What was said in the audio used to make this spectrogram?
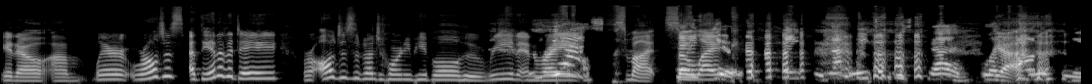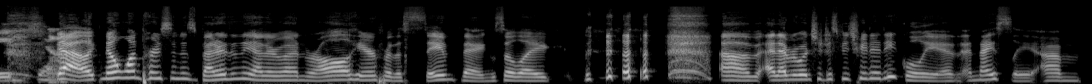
you know um we're we're all just at the end of the day we're all just a bunch of horny people who read and write yes. smut so Thank like you. Thank you. that needs to be like yeah. honestly yeah. yeah like no one person is better than the other one we're all here for the same thing so like um, and everyone should just be treated equally and, and nicely. Um,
